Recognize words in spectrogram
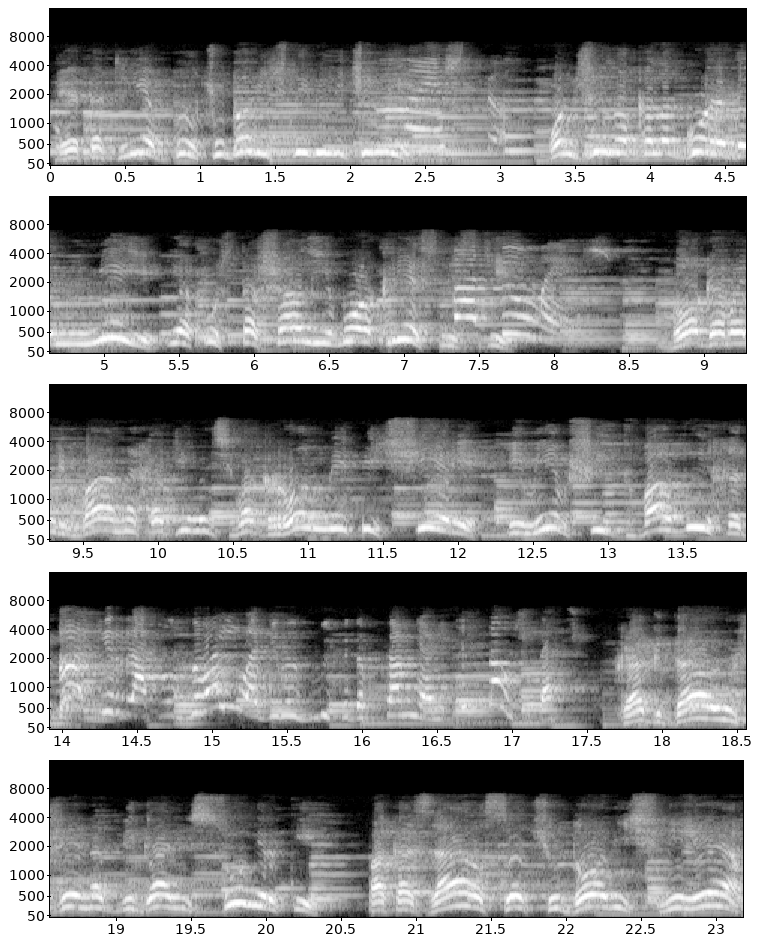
Этот лев был чудовищной величины. Ну? Он жил около города Немеи и опустошал его окрестности. Подумаешь. Логово льва находилось в огромной пещере, имевшей два выхода. А Геракл завалил один из выходов камнями и стал ждать. Когда уже надвигались сумерки, показался чудовищный лев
